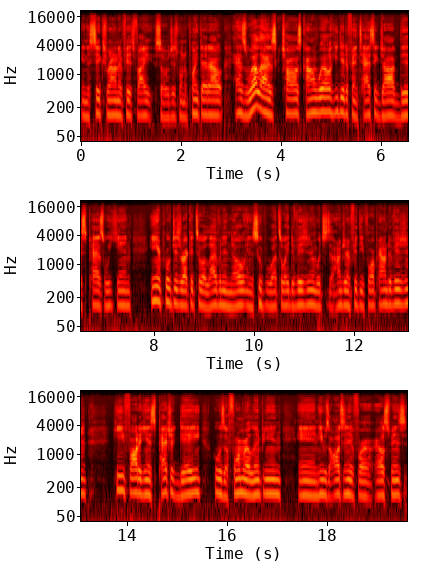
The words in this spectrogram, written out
in the sixth round of his fight. So just want to point that out. As well as Charles Conwell, he did a fantastic job this past weekend. He improved his record to 11 and 0 in the super welterweight division, which is a 154 pound division. He fought against Patrick Day, who was a former Olympian, and he was alternate for Errol Spence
